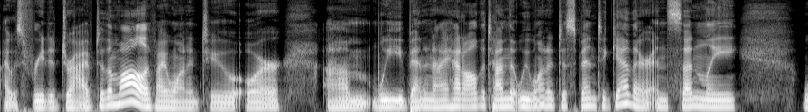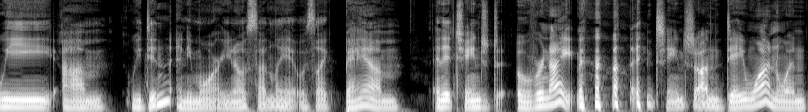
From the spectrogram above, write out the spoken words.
I was free to drive to the mall if I wanted to or um we Ben and I had all the time that we wanted to spend together and suddenly we um we didn't anymore, you know, suddenly it was like bam, and it changed overnight. it changed on day one when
